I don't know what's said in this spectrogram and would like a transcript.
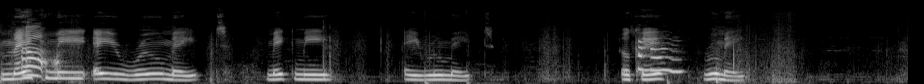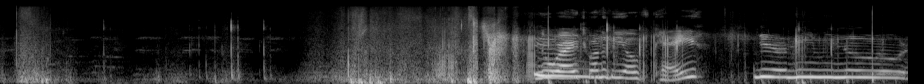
Make Ah. me a roommate. Make me a roommate. Okay? Roommate. Nora, it's gonna be okay. Yeah, me no more.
